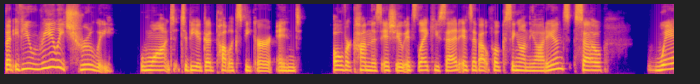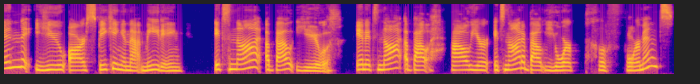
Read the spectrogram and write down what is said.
But if you really truly want to be a good public speaker and overcome this issue, it's like you said, it's about focusing on the audience. So when you are speaking in that meeting, it's not about you and it's not about how you're, it's not about your performance.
